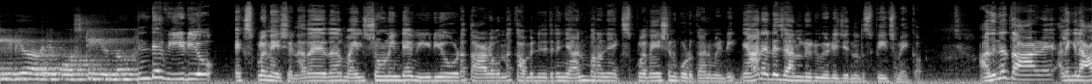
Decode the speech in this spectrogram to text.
വീഡിയോ അവർ പോസ്റ്റ് ചെയ്യുന്നു. എന്റെ വീഡിയോ എക്സ്പ്ലനേഷൻ അതായത് മൈൽ സ്റ്റോണിന്റെ വീഡിയോയുടെ താഴെ വന്ന കമന്റിനെതിരെ ഞാൻ പറഞ്ഞ എക്സ്പ്ലനേഷൻ കൊടുക്കാൻ വേണ്ടി ഞാൻ എന്റെ ചാനലിൽ ഒരു വീഡിയോ ചെയ്യുന്നത് സ്പീച്ച് മേക്കപ്പ് അതിന് താഴെ അല്ലെങ്കിൽ ആ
